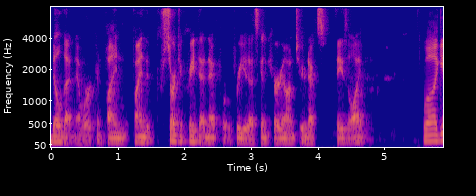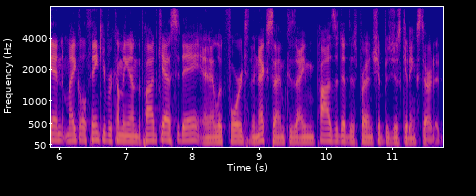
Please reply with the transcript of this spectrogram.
build that network and find find the start to create that network for you that's going to carry on to your next phase of life. Well, again, Michael, thank you for coming on the podcast today, and I look forward to the next time because I'm positive this friendship is just getting started.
